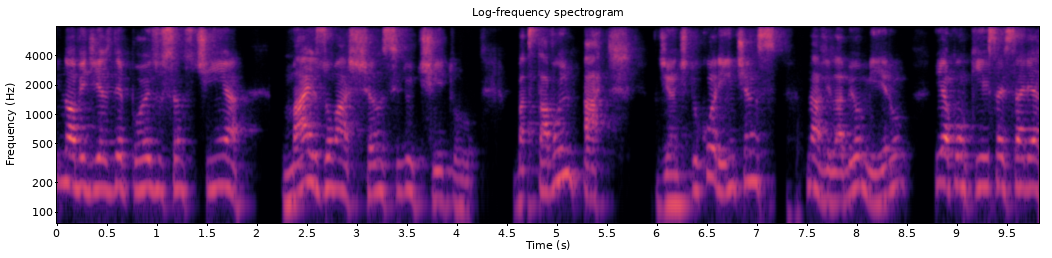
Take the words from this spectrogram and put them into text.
E nove dias depois, o Santos tinha mais uma chance do título. Bastava um empate diante do Corinthians na Vila Belmiro e a conquista estaria,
